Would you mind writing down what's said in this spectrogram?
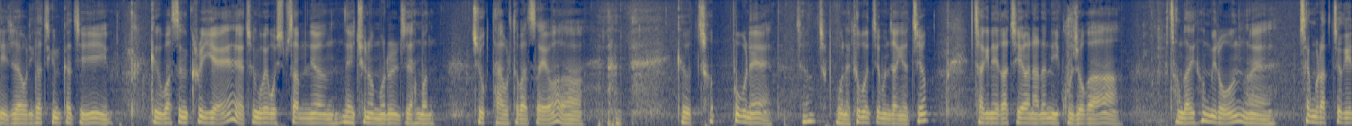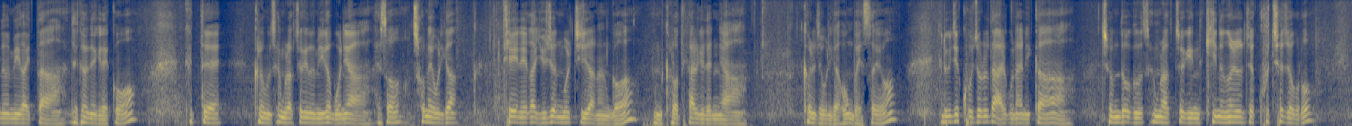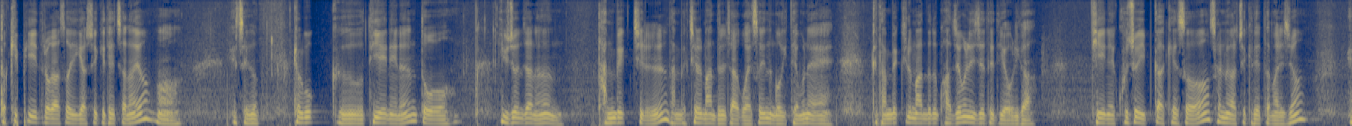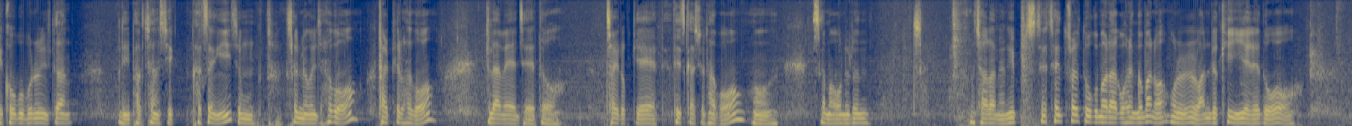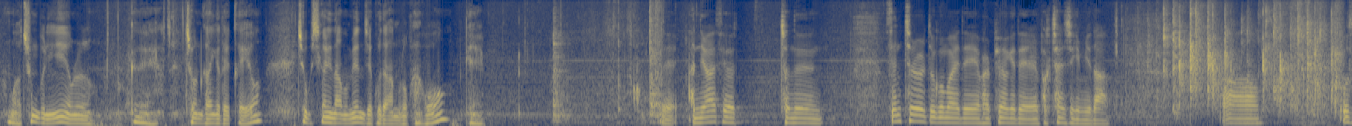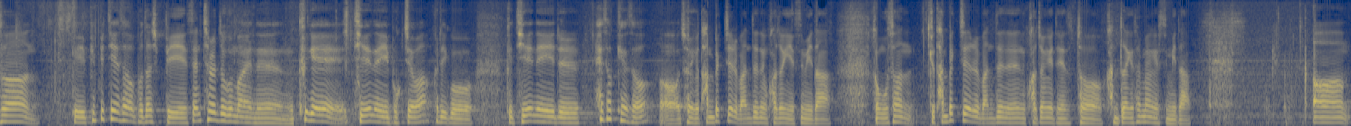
이제 우리가 지금까지 그 왓슨 크릭의 1953년 내 논문을 이제 한번 쭉 다 훑어봤어요. 어. 그첫 부분에 첫 부분에 두 번째 문장이었죠. 자기네가 제안하는 이 구조가 상당히 흥미로운 예, 생물학적인 의미가 있다. 이제 그런 얘기를 했고 그때 그러면 생물학적인 의미가 뭐냐 해서 처음에 우리가 DNA가 유전 물질이라는 거 음, 그걸 어떻게 알게 됐냐 그걸 이제 우리가 공부했어요. 그리고 이제 구조를 다 알고 나니까 좀 더 그 생물학적인 기능을 이제 구체적으로 더 깊이 들어가서 얘기할 수 있게 됐잖아요. 어. 그래서 결국 그 DNA는 또 유전자는 단백질, 단백질을 만들자고 해서 있는 거기 때문에 그 단백질 만드는 과정을 이제 드디어 우리가 DNA 구조에 입각해서 설명할 수 있게 됐단 말이죠. 그 부분을 일단 우리 박찬식 학생이 좀 설명을 하고 발표를 하고 그 다음에 이제 또 자유롭게 디스커션하고 어, 그래서 아마 오늘은 잘하면 이 센트럴 도그마라고 하는 것만 오늘 완벽히 이해해도 뭐 충분히 오늘 그 좋은 강의가 될 거예요. 좀 시간이 남으면 이제 그 다음으로 가고. 네. 네, 안녕하세요. 저는 센트럴 도그마에 대해 발표하게 될 박찬식입니다. 어, 우선 그 PPT에서 보다시피 센트럴 도그마에는 크게 DNA 복제와 그리고 그 DNA를 해석해서 어, 저희가 단백질을 만드는 과정이 있습니다. 그럼 우선 그 단백질을 만드는 과정에 대해서 더 간단하게 설명하겠습니다. 어,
